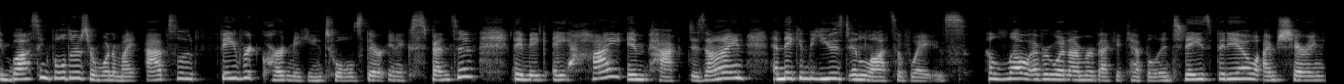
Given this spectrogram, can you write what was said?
Embossing folders are one of my absolute favorite card making tools. They're inexpensive, they make a high impact design, and they can be used in lots of ways. Hello everyone, I'm Rebecca Keppel. In today's video, I'm sharing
